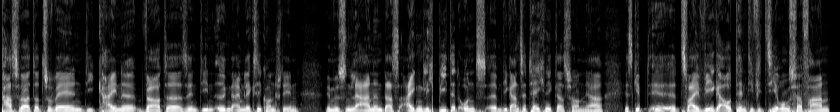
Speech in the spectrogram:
Passwörter zu wählen, die keine Wörter sind, die in irgendeinem Lexikon stehen. Wir müssen lernen, dass eigentlich bietet uns ähm, die ganze Technik das schon. Ja, es gibt äh, zwei Wege Authentifizierungsverfahren.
